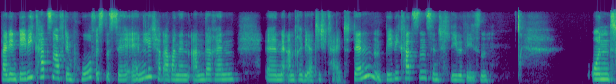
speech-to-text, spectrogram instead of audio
Bei den Babykatzen auf dem Hof ist es sehr ähnlich, hat aber einen anderen, äh, eine andere Wertigkeit. Denn Babykatzen sind Lebewesen. Und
